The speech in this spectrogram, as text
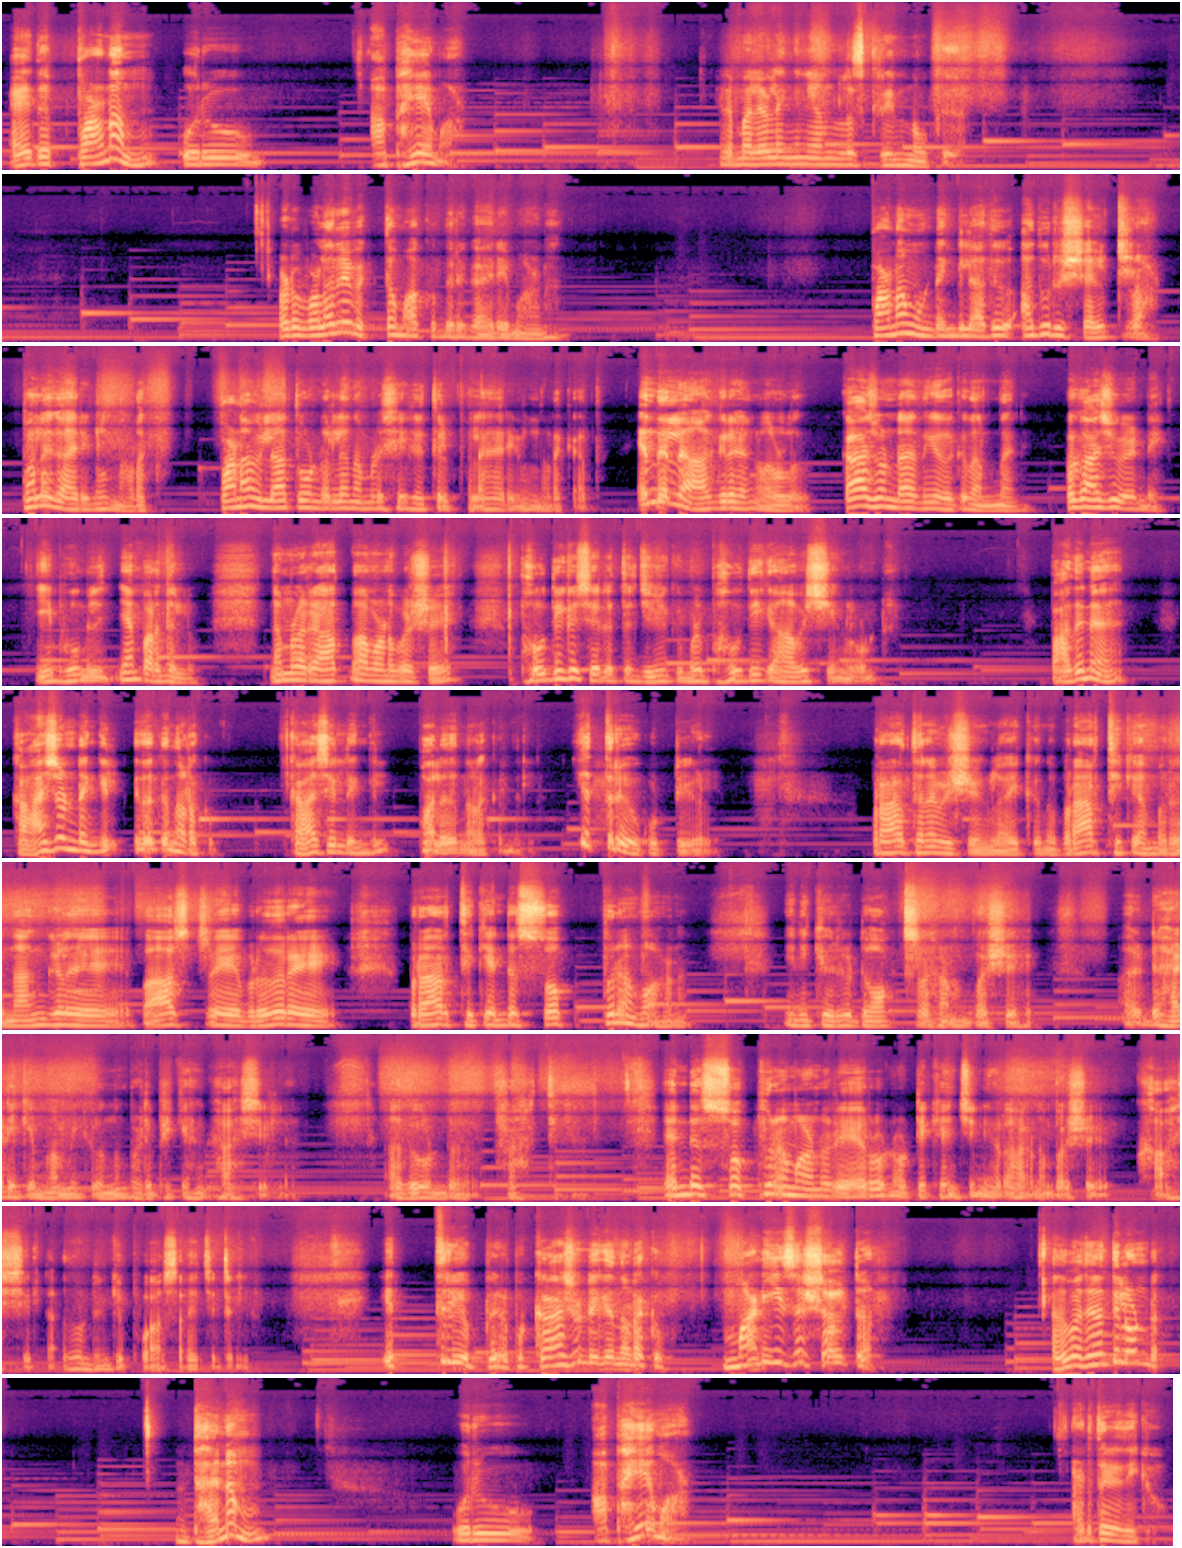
അതായത് പണം ഒരു അഭയമാണ്. മലയാളം എങ്ങനെയാണെന്നുള്ള സ്ക്രീൻ നോക്കുക. അവിടെ വളരെ വ്യക്തമാക്കുന്ന ഒരു കാര്യമാണ്. പണം ഉണ്ടെങ്കിൽ അത് അതൊരു ഷെൽട്ടറാണ് പല കാര്യങ്ങളും നടക്കും. പണമില്ലാത്തതുകൊണ്ടല്ല നമ്മുടെ ശരീരത്തിൽ പല കാര്യങ്ങളും നടക്കാത്തത്. എന്തെല്ലാം ആഗ്രഹങ്ങളുള്ളത്? കാശുണ്ടായിരുന്നെങ്കിൽ ഇതൊക്കെ നടന്നേനെ. അപ്പോൾ കാശ് വേണ്ടേ? ഈ ഭൂമിയിൽ ഞാൻ പറഞ്ഞല്ലോ നമ്മളൊരു ആത്മാവാണ് പക്ഷേ ഭൗതിക ശരീരത്തിൽ ജീവിക്കുമ്പോൾ ഭൗതിക ആവശ്യങ്ങളുണ്ട്. അപ്പം അതിന് കാശുണ്ടെങ്കിൽ ഇതൊക്കെ നടക്കും. കാശില്ലെങ്കിൽ പലതും നടക്കുന്നില്ല. എത്രയോ കുട്ടികൾ പ്രാർത്ഥന വിഷയങ്ങൾ അയക്കുന്നു പ്രാർത്ഥിക്കാൻ പറയുന്നു അങ്കിളെ പാസ്റ്ററെ ബ്രദറെ പ്രാർത്ഥിക്കുക എന്റെ സ്വപ്നമാണ്. എനിക്കൊരു ഡോക്ടറാണ് പക്ഷേ ഡാഡിക്കും മമ്മിക്കും ഒന്നും പഠിപ്പിക്കാൻ കാശില്ല. അതുകൊണ്ട് പ്രാർത്ഥിക്കുന്നു. എന്റെ സ്വപ്നമാണ് ഒരു എയറോനോട്ടിക് എഞ്ചിനീയർ ആകണം പക്ഷേ കാശില്ല. അതുകൊണ്ട് എനിക്ക് പോകാൻ സാധിച്ചിട്ടില്ല. എത്രയോ പേർ അപ്പൊ കാശുണ്ടെങ്കിൽ നടക്കും. മണി ഈസ് എ ഷെൽട്ടർ അത് വചനത്തിലുണ്ട്. ധനം ഒരു അഭയമാണ്. അടുത്ത എഴുതിക്കോ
